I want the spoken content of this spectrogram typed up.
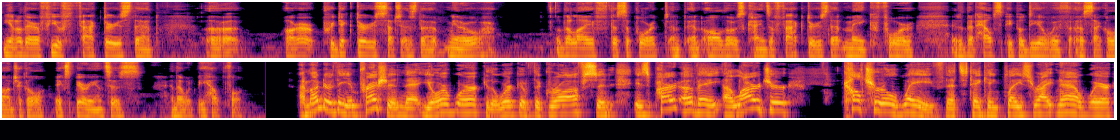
You know, there are a few factors that uh, are predictors, such as the, you know, the life, the support, and, and all those kinds of factors that make for, that helps people deal with uh, psychological experiences, and that would be helpful. I'm under the impression that your work, the work of the Grofs, is part of a, a larger cultural wave that's taking place right now where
